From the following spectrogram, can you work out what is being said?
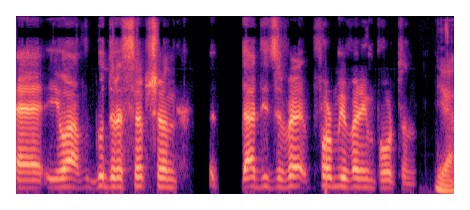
uh, you have good reception that is very, for me very important. Yeah,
